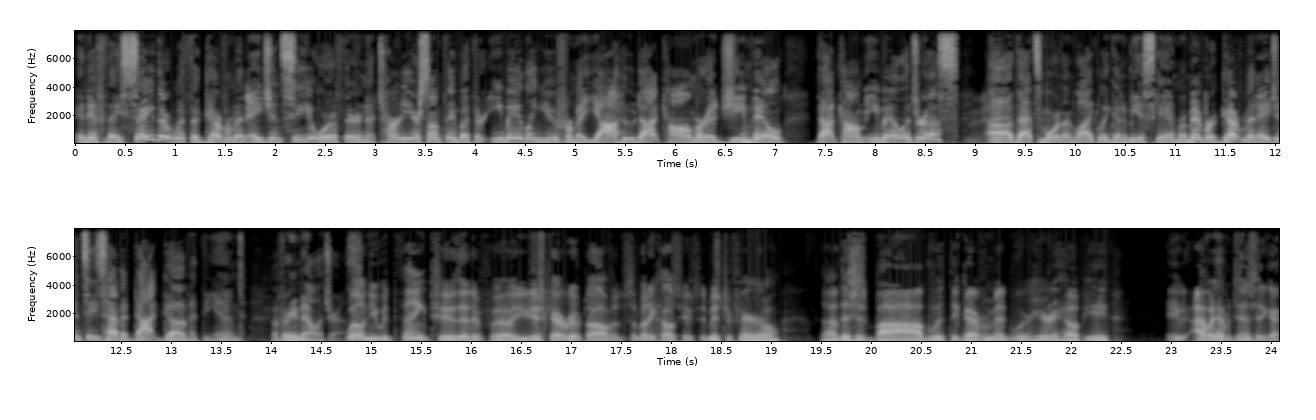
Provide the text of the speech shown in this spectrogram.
And if they say they're with a government agency or if they're an attorney or something, but they're emailing you from a yahoo.com or a gmail.com email address, uh, that's more than likely going to be a scam. Remember, government agencies have a .gov at the end. Yeah of their email address. Well, and you would think too that if uh, you just got ripped off and somebody calls you and said, "Mr. Farrell, uh, this is Bob with the government. We're here to help you," I would have a tendency to go,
